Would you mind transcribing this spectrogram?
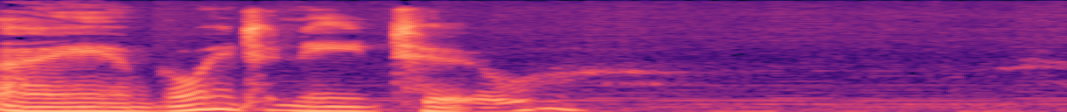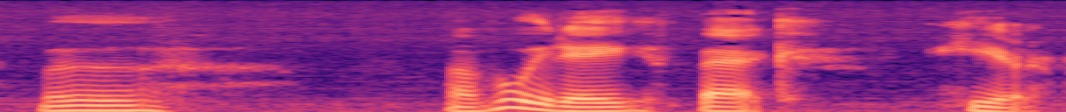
I am going to need to move my void egg back here.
